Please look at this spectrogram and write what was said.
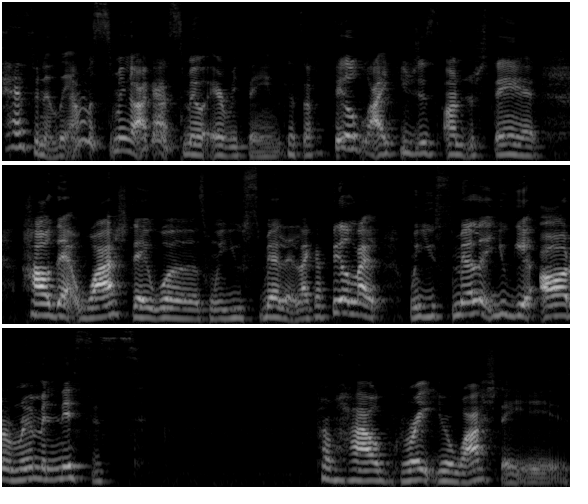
Definitely, I'm gonna smell. I gotta smell everything because I feel like you just understand how that wash day was when you smell it. Like I feel like when you smell it, you get all the reminiscences from how great your wash day is.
